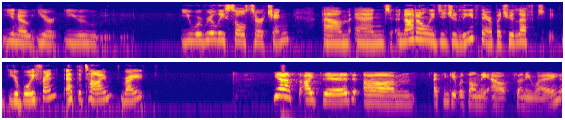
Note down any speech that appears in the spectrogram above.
You know, you're you you were really soul searching. Um, and not only did you leave there, but you left your boyfriend at the time, right? Yes, I did. Um, I think it was on the outs anyway,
